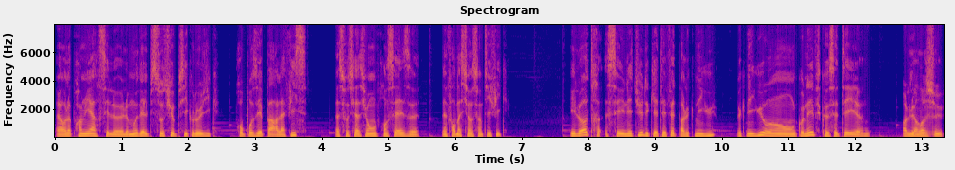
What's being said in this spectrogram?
Alors la première, c'est le, modèle socio-psychologique proposé par l'AFIS, l'Association française d'information scientifique. Et l'autre, c'est une étude qui a été faite par le CNEGU. Le CNEGU, on connaît parce que c'était... Euh, on l'a reçu.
